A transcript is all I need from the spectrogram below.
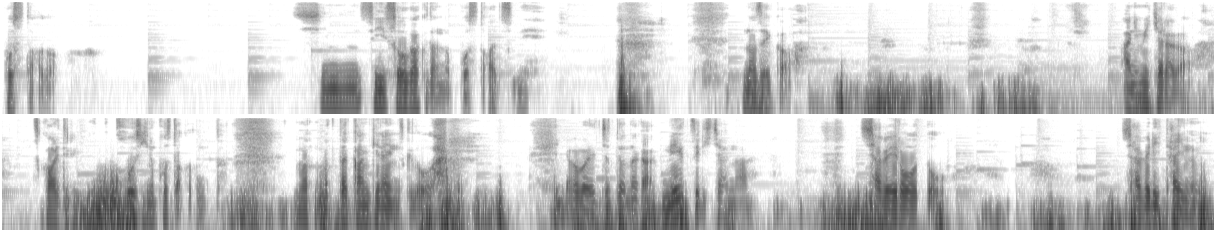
ポスターが、新吹奏楽団のポスターですね。なぜか、アニメキャラが使われてる公式のポスターかと思った。ま、全く関係ないんですけど。やっぱこれちょっとなんか目移りしちゃうな。喋ろうと、喋りたいのに、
